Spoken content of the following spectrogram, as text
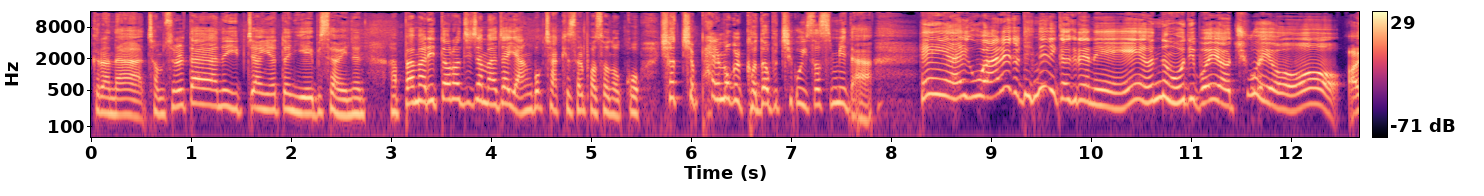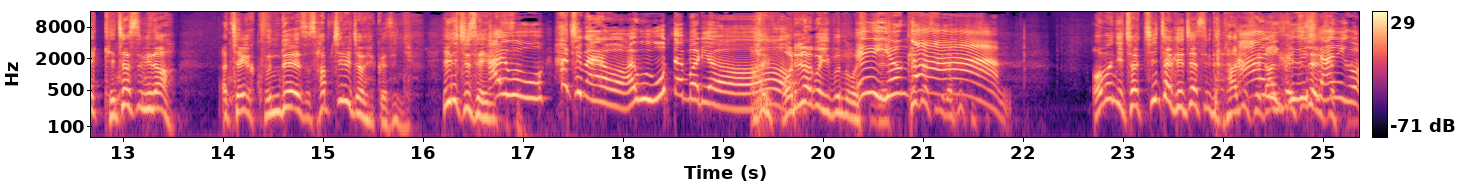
그러나 점수를 따야 하는 입장이었던 예비 사위는 아빠 말이 떨어지자마자 양복 자켓을 벗어놓고 셔츠 팔목을 걷어붙이고 있었습니다. 에이 아이고 안 해도 된다니까 그러네. 얼른 옷 입어요 추워요. 아 괜찮습니다. 아, 제가 군대에서 삽질을 좀 했거든요 이리 주세요 아이고 하지 말어. 아이고 옷다 버려. 아이, 버리라고 입은 옷인데 에이 괜찮습니다. 영감. 어머니 저 진짜 괜찮습니다 놔주세요 아이 놔주세요, 그것이 주세요. 아니고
